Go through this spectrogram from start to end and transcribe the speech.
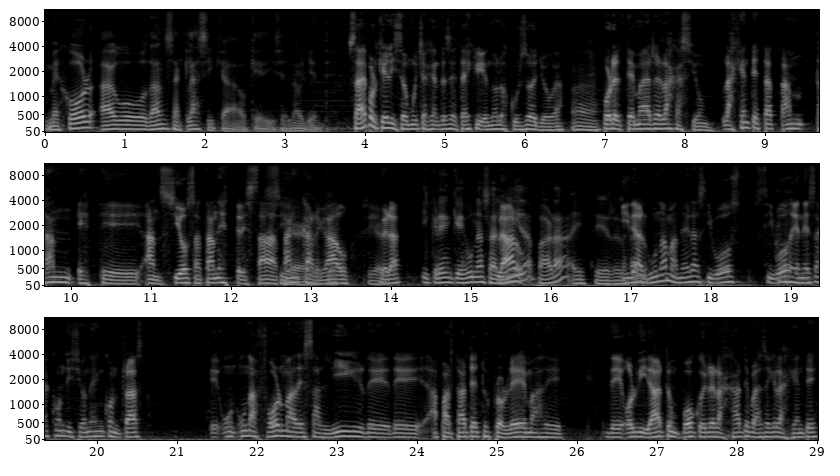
Mejor hago danza clásica, o qué dice la oyente. ¿Sabe por qué, Eliseo, mucha gente se está inscribiendo en los cursos de yoga? Ah, Por el tema de relajación. La gente está tan, tan este, ansiosa, tan estresada, tan cargado, cierto. ¿verdad? Y creen que es una salida Claro. para este, Y de relajar. alguna manera, si vos, si vos en esas condiciones encontrás eh, un- una forma de salir, de, de apartarte de tus problemas, de, de olvidarte un poco y relajarte, parece que la gente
